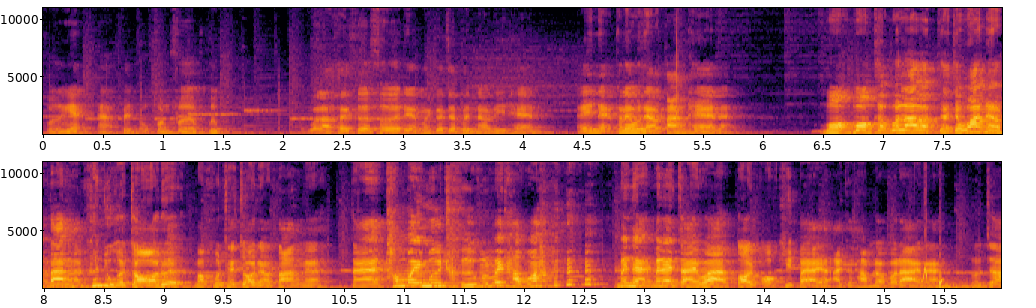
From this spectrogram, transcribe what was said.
กดอย่างเงี้ยอะเป็นคอนเฟิร์มปุ๊บเวลาใช้เคอร์เซอร์เนี่ยมันก็จะเป็นแนวนี้แทน ไอ้เนี่ยเขาเรียกว่าแนวตั้งแทนอะเหมาะเหมาะกับเวลาแบบอยากจะวาดแนวตั้งอะขึ้นอยู่กับจอด้วยบางคนใช้จอแนวตั้งนะแต่ทำไมมือถือมันไม่ทำวะ ไม่แน่ไม่แน่ใจว่าตอนออกคลิปไปอาจจะอาจจะทำแล้วก็ได้นะ เราจะ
